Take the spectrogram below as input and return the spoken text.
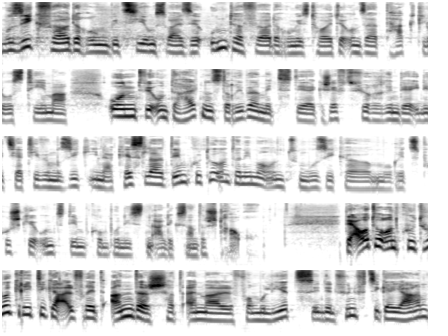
Musikförderung bzw. Unterförderung ist heute unser taktlos Thema. Und wir unterhalten uns darüber mit der Geschäftsführerin der Initiative Musik Ina Kessler, dem Kulturunternehmer und Musiker Moritz Puschke und dem Komponisten Alexander Strauch. Der Autor und Kulturkritiker Alfred Anders hat einmal formuliert in den 50er Jahren,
